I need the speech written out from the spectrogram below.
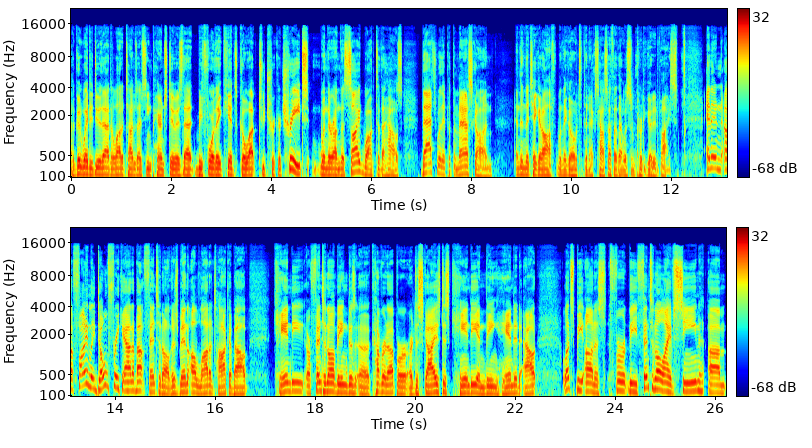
A good way to do that, a lot of times I've seen parents do, is that before the kids go up to trick or treat, when they're on the sidewalk to the house, that's when they put the mask on and then they take it off when they go to the next house. I thought that was some pretty good advice. And then uh, finally, don't freak out about fentanyl. There's been a lot of talk about candy or fentanyl being uh, covered up or, or disguised as candy and being handed out let's be honest, for the fentanyl I've seen, um,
